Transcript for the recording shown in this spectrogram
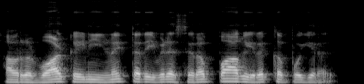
அவர்கள் வாழ்க்கை நீ நினைத்ததை விட சிறப்பாக இருக்கப் போகிறது.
